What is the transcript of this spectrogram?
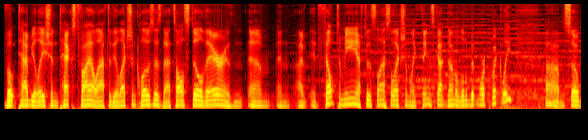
vote tabulation text file after the election closes, that's all still there. And um, and i it felt to me after this last election like things got done a little bit more quickly. Um, so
